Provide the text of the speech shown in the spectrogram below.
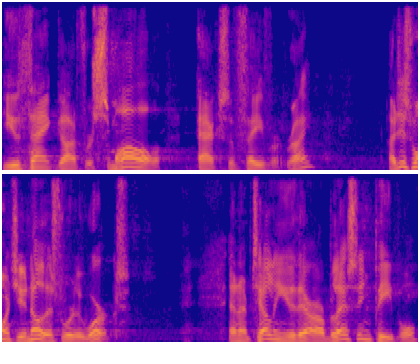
You thank God for small acts of favor, right? I just want you to know this really works. And I'm telling you, there are blessing people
